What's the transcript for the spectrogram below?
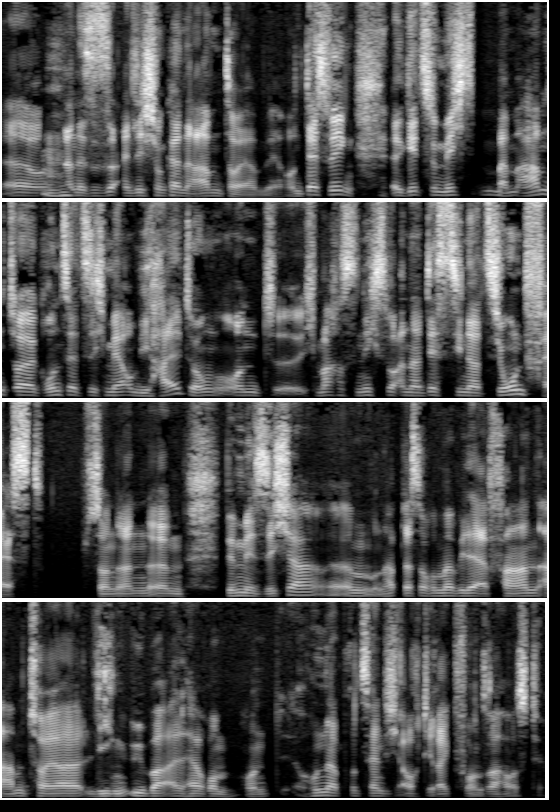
Äh, und mhm. dann ist es eigentlich schon kein Abenteuer mehr. Und deswegen äh, geht es für mich beim Abenteuer grundsätzlich mehr um die Haltung und äh, ich mache es nicht so an der Destination fest sondern ähm, bin mir sicher ähm, und habe das auch immer wieder erfahren, Abenteuer liegen überall herum und hundertprozentig auch direkt vor unserer Haustür.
